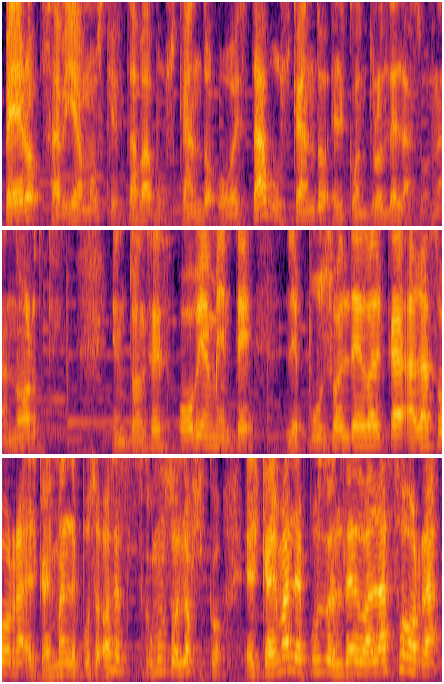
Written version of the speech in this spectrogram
pero sabíamos que estaba buscando o está buscando el control de la zona norte. Entonces, obviamente, le puso el dedo al a la zorra. El caimán le puso, o sea, es como un zoológico. El caimán le puso el dedo a la zorra.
